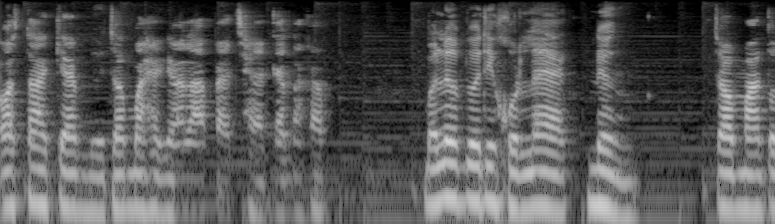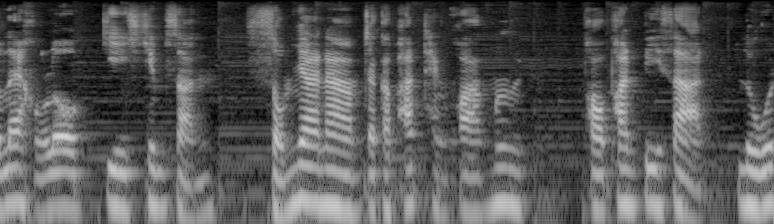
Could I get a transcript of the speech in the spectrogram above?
ออสตาแกรมหรือจอมมารแห่งดาราแปดแฉกกันนะครับ มาเริ่มด้วยที่คนแรก 1. จอมมารตัวแรกของโลกกีคิมสัน สมญานามจักรพรรดิแห่งความมืด เผ่าพันธุ์ปีศาจรูท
